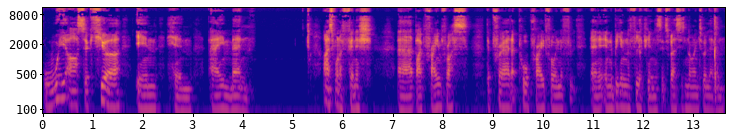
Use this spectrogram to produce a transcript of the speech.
We are secure in him. Amen. I just want to finish uh, by praying for us. The prayer that Paul prayed for in the uh, in the beginning of Philippians, it's verses nine to eleven,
